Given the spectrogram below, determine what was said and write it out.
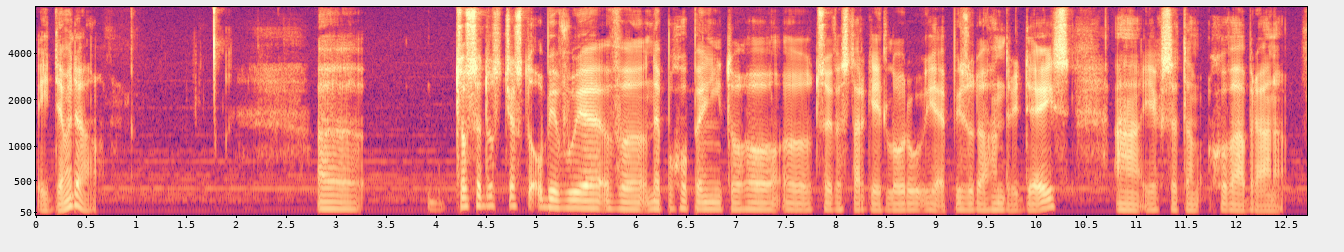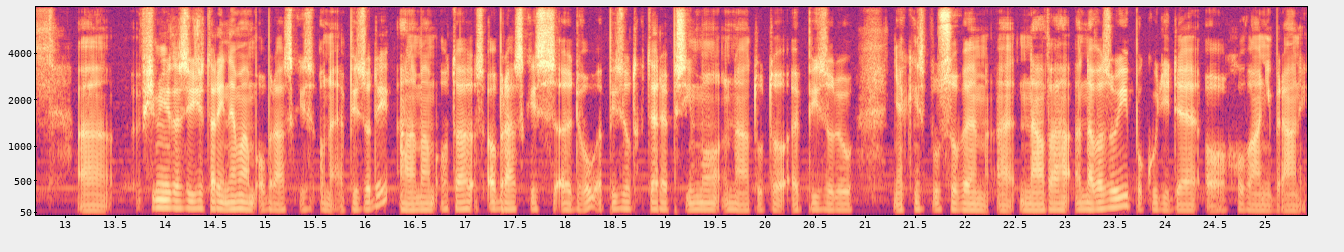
Jdeme dál. Uh, co se dost často objevuje v nepochopení toho, eh, co je ve Stargate loreu, je epizoda 100 Days a jak se tam chová brána. Eh, všimněte si, že tady nemám obrázky z oné epizody, ale mám obrázky z eh, dvou epizod, které přímo na tuto epizodu nějakým způsobem navazují, pokud jde o chování brány.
